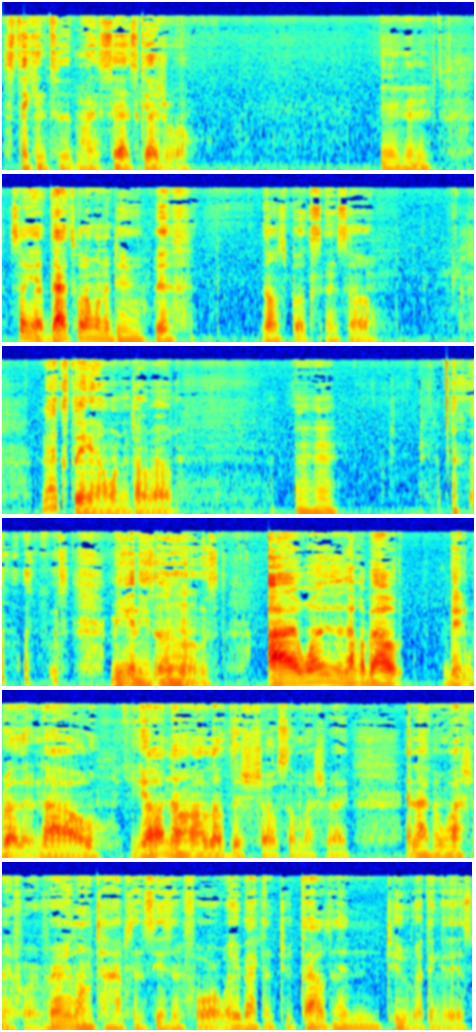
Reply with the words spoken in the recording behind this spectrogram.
sticking to my set schedule. hmm So yeah, that's what I want to do with those books. And so, next thing I want to talk about. hmm Me and these uh-huns. I wanted to talk about Big Brother. Now, y'all know I love this show so much, right? And I've been watching it for a very long time since season four, way back in 2002, I think it is.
